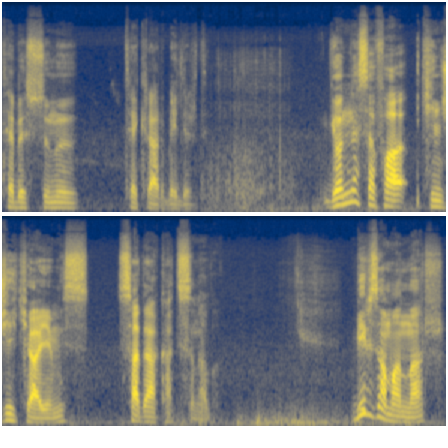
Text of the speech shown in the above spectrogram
tebessümü tekrar belirdi. Gönle Safa ikinci hikayemiz sadakat sınavı. Bir zamanlar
